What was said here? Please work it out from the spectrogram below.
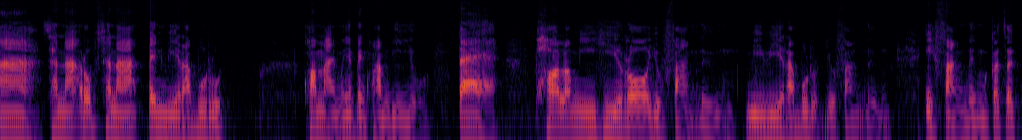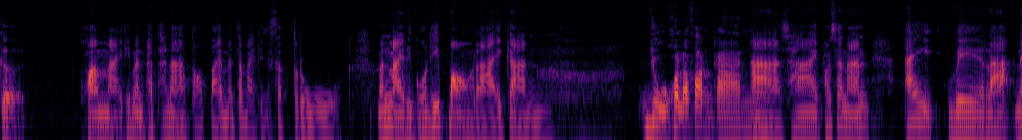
มาชนะรบชนะเป็นวีรบุรุษ ความหมายมันยังเป็นความดีอยู่ แต่พอเรามีฮีโร่อยู่ฝั่งหนึ่งมีวีรบุรุษอยู่ฝั่งหนึ่งอีกฝั่งหนึ่งมันก็จะเกิดความหมายที่มันพัฒนาต่อไป มันจะหมายถึงศัตรู มันหมายถึงคนที่ปองร้ายกัน อยู่คนละฝั่งกันอ่าใช่ เพราะฉะนั้น ไอ้เวระใน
